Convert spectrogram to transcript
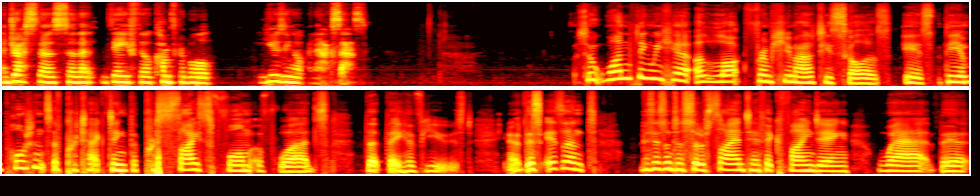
address those so that they feel comfortable using open access? So, one thing we hear a lot from humanities scholars is the importance of protecting the precise form of words that they have used. You know, this isn't this isn't a sort of scientific finding where the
